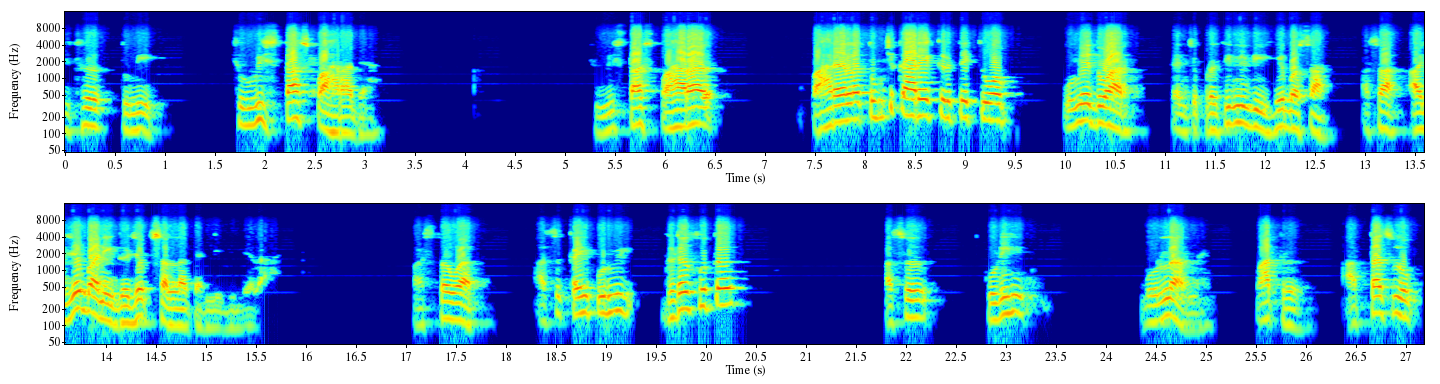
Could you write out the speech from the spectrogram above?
तिथं तुम्ही चोवीस तास पहारा द्या. चोवीस तास पहारा पहाऱ्याला तुमचे कार्यकर्ते किंवा उमेदवार त्यांचे प्रतिनिधी हे बसा असा अजब आणि गजब सल्ला त्यांनी दिलेला आहे. वास्तवात असं काही पूर्वी घडत होतं? असं कोणीही बोलणार नाही. मात्र आत्ताच लोक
